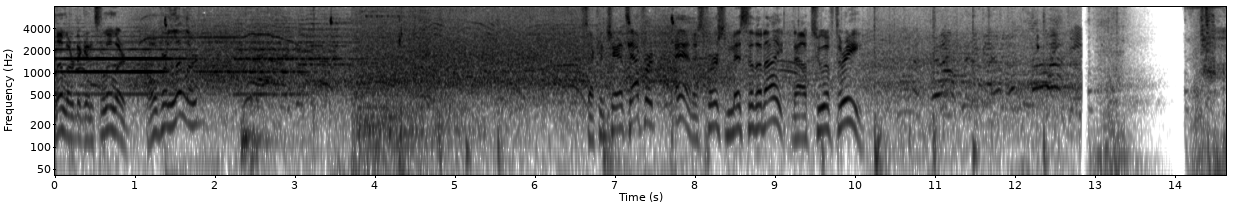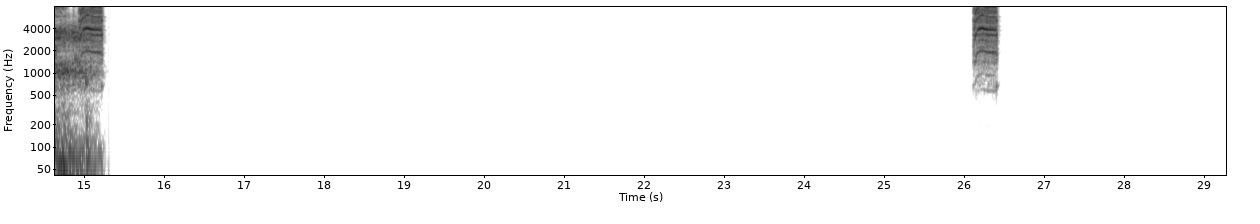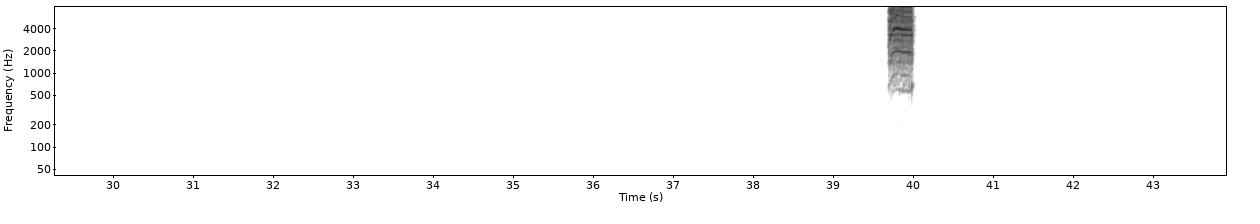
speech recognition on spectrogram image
Lillard against Lillard. Over Lillard. Second chance effort. And his first miss of the night. Now two of three.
